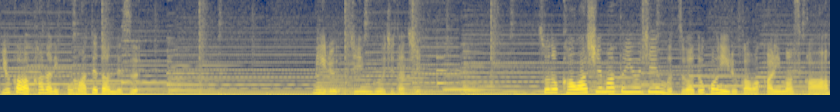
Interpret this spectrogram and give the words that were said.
ゆかはかなり困ってたんです。見る神宮寺たち。その川島という人物はどこにいるか分かりますか？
